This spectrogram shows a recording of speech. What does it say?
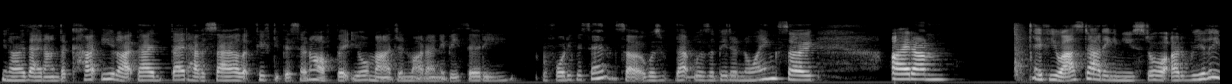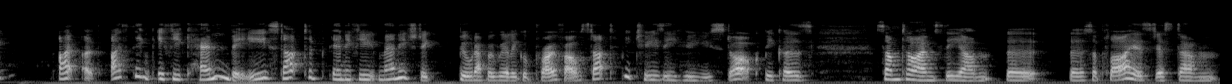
you know, they'd undercut you. Like they'd they'd have a sale at fifty percent off, but your margin might only be thirty or forty percent. So it was that was a bit annoying. So I'd um, if you are starting a new store, I'd really, I I think if you can be start to, and if you manage to build up a really good profile, start to be choosy who you stock because sometimes the um the the suppliers just um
